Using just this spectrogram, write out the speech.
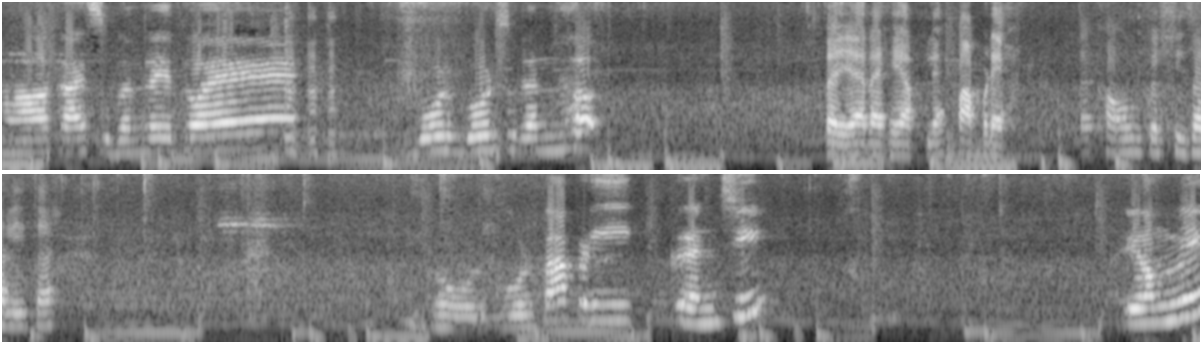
हा काय सुगंध येतोय? गोड गोड सुगंध. तयार आहे आपल्या पापड्या. आता खाऊन कशी झाली तर? गोड गोड पापडी क्रंची यम्मी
